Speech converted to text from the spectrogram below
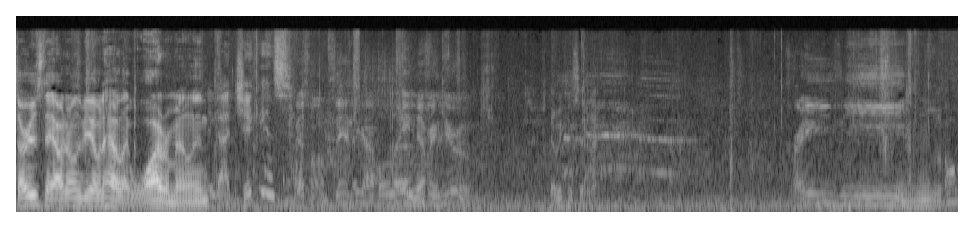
Thursday, I would only be able to have like watermelon. They got chickens? That's what I'm saying. They got a whole I ain't never hear them. Yeah, we can say that. crazy. Mm-hmm. Oh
